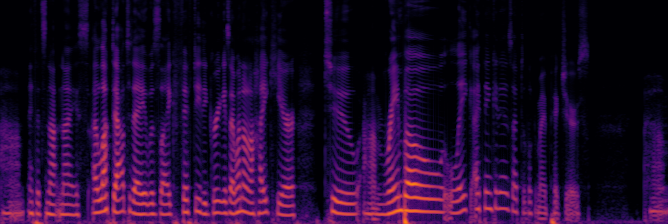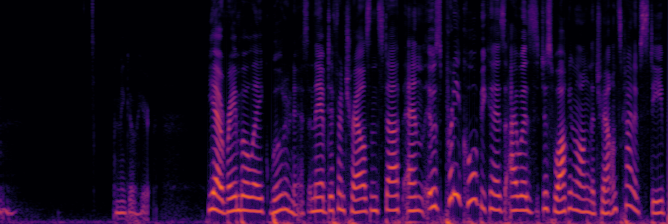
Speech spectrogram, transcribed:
um, if it's not nice. I lucked out today. It was like 50 degrees. I went on a hike here to um, Rainbow Lake, I think it is. I have to look at my pictures. Um, let me go here yeah, Rainbow Lake Wilderness, and they have different trails and stuff. And it was pretty cool because I was just walking along the trail. It's kind of steep,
